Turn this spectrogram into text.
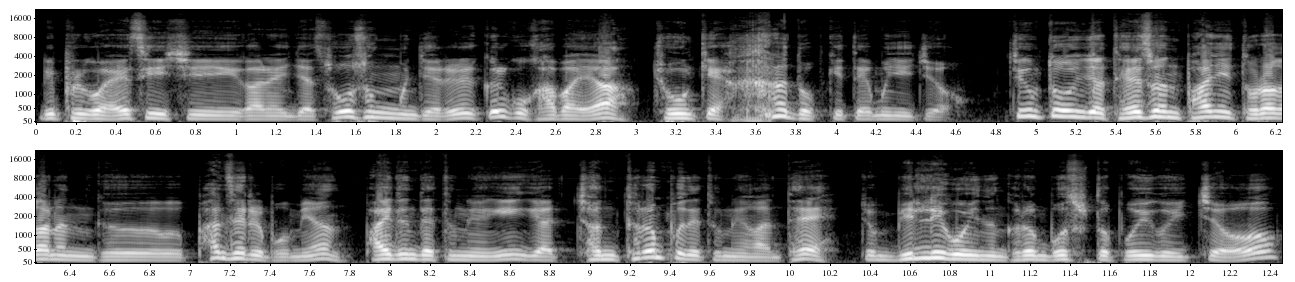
리플과 SEC 간의 이제 소송 문제를 끌고 가봐야 좋을 게 하나도 없기 때문이죠. 지금 또 이제 대선판이 돌아가는 그 판세를 보면 바이든 대통령이 전 트럼프 대통령한테 좀 밀리고 있는 그런 모습도 보이고 있죠.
